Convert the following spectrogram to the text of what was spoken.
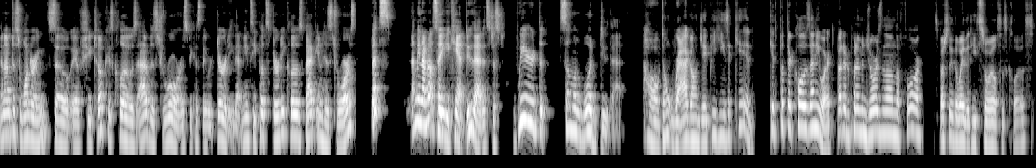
And I'm just wondering so if she took his clothes out of his drawers because they were dirty, that means he puts dirty clothes back in his drawers? That's. I mean, I'm not saying you can't do that. It's just weird that someone would do that. Oh, don't rag on JP. He's a kid. Kids put their clothes anywhere. It's better to put them in drawers than on the floor, especially the way that he soils his clothes.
